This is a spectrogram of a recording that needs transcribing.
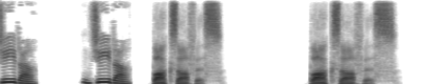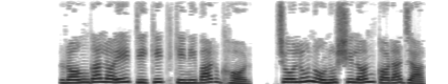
জিরা। জিরা। Box office, box office, রঙ্গালয়ে টিকিট কিনিবার ঘর। চলুন অনুশীলন করা যাক।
